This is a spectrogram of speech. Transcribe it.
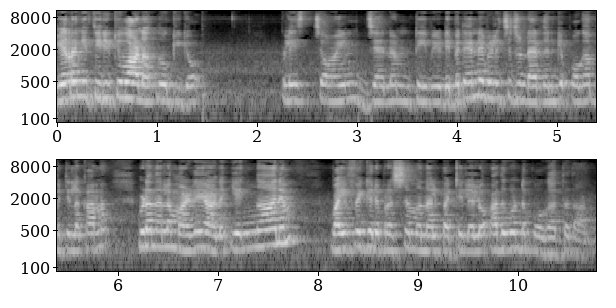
ഇറങ്ങിത്തിരിക്കുവാണ്. നോക്കിക്കോ. Please join Janam T V debate എന്നെ വിളിച്ചിട്ടുണ്ടായിരുന്നു. എനിക്ക് പോകാൻ പറ്റില്ല. കാരണം ഇവിടെ നല്ല മഴയാണ്. എങ്ങാനും വൈഫൈക്ക് ഒരു പ്രശ്നം വന്നാൽ പറ്റില്ലല്ലോ. അതുകൊണ്ട് പോകാത്തതാണ്.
